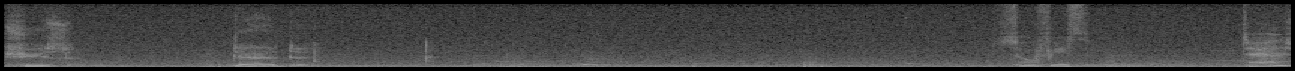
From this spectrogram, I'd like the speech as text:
She's dead. Sophie's dead?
